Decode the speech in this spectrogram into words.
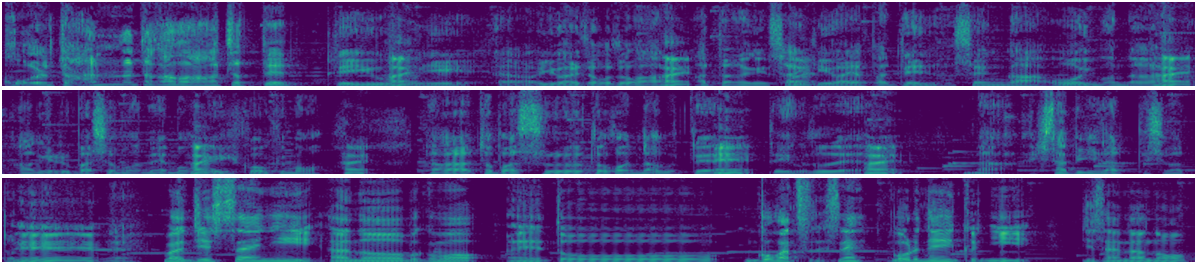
これってあんな高く上がっちゃって」っていうふうに、あの言われたことがはい。あったんだけ。ど、最近はやっぱ電線が多いもんだから、はい。上げる場所もね模型はい飛行機も、はい。だから飛ばすとこなくて、ええ。っていうことで、はい。まあ下火になってしまったんですええ。ね。まあ実際にあの僕もえっ、と5月ですね。ゴールデンウィークに実際のあの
